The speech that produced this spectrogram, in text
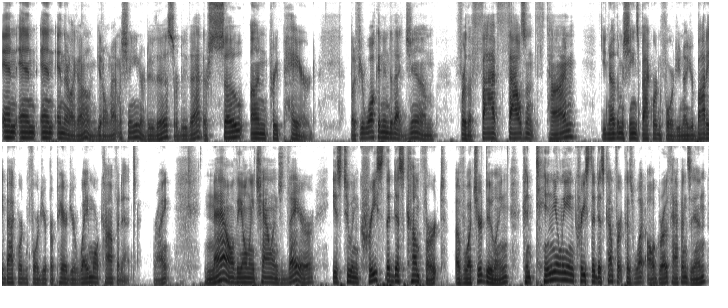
And and and and they're like, I don't get on that machine or do this or do that. They're so unprepared. But if you're walking into that gym for the five thousandth time, you know the machine's backward and forward. You know your body backward and forward. You're prepared. You're way more confident, right? Now, the only challenge there is to increase the discomfort of what you're doing, continually increase the discomfort because what all growth happens in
